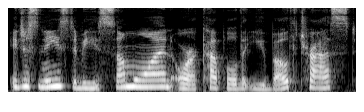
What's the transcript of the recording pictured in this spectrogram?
It just needs to be someone or a couple that you both trust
